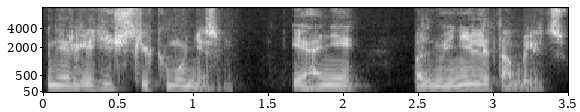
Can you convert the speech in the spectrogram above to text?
энергетический коммунизм. И они подменили таблицу.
